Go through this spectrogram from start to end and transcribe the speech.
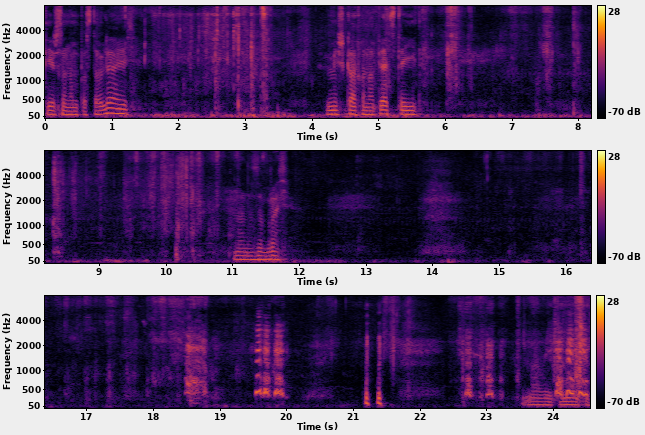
тирсу нам поставляють. В мішках він опять стоїть. Надо забрать. Малий помощник.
